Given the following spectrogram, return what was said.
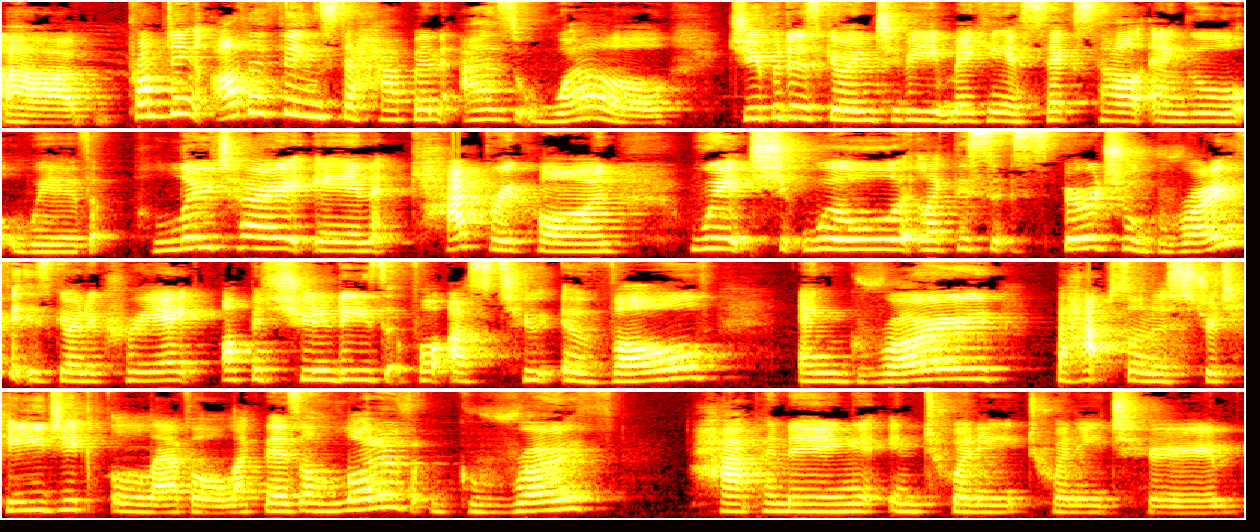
uh, prompting other things to happen as well. Jupiter is going to be making a sextile angle with Pluto in Capricorn, which will, like, this spiritual growth is going to create opportunities for us to evolve and grow perhaps on a strategic level. Like there's a lot of growth happening in 2022.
